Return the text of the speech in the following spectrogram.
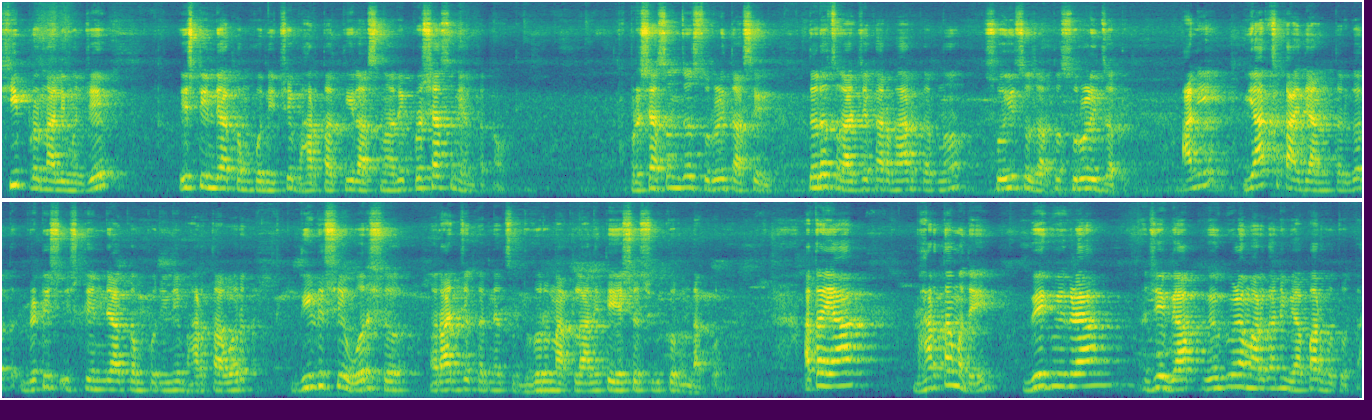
ही प्रणाली म्हणजे ईस्ट इंडिया कंपनीचे भारतातील असणारे प्रशासन यंत्रणा होते. प्रशासन जर सुरळीत असेल तरच राज्यकारभार करणं सोयीचं जातं सुरळीत जातं. आणि याच कायद्याअंतर्गत ब्रिटिश ईस्ट इंडिया कंपनीने भारतावर दीडशे वर्ष राज्य करण्याचं धोरण आखलं आणि ते यशस्वी करून दाखवलं. आता या भारतामध्ये वेगवेगळ्या जे व्याप वेगवेगळ्या मार्गाने व्यापार होत होता.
